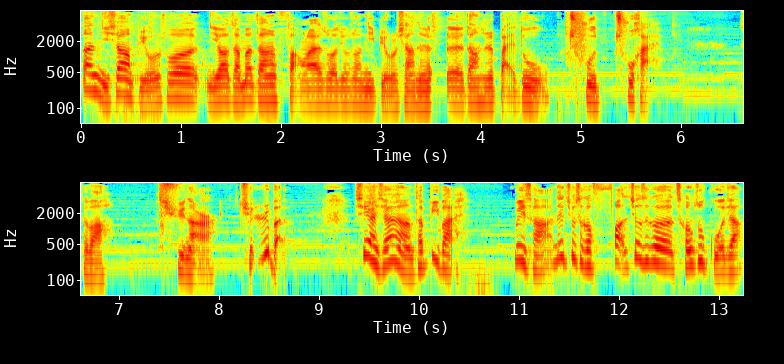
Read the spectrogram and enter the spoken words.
那你像比如说，你要咱们当然反过来说，就是说你比如像那个呃，当时百度出出海，是吧？去哪儿？去日本。现在想想，它必败，为啥？那就是个发，就是个成熟国家，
